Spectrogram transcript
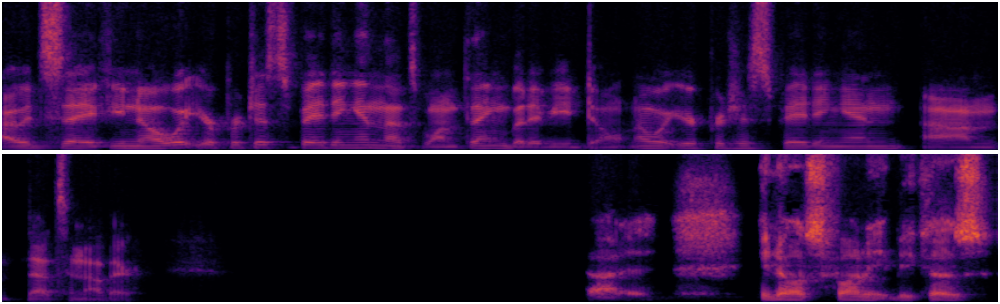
i would say if you know what you're participating in that's one thing but if you don't know what you're participating in um, that's another Got it. You know, it's funny because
